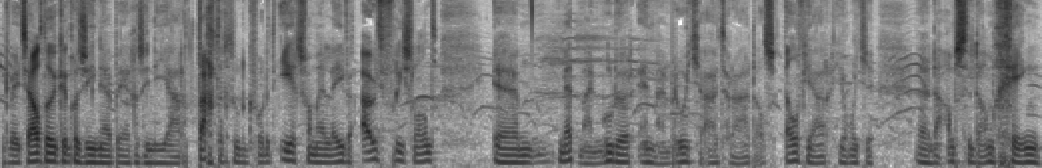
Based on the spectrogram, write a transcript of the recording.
Ik weet zelf dat ik het gezien heb ergens in de jaren tachtig, toen ik voor het eerst van mijn leven uit Friesland. ehm, met mijn moeder en mijn broertje uiteraard als elfjarig jongetje eh, naar Amsterdam ging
